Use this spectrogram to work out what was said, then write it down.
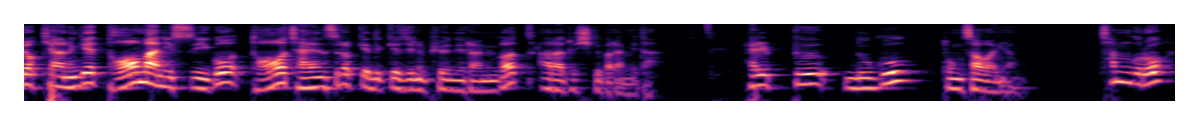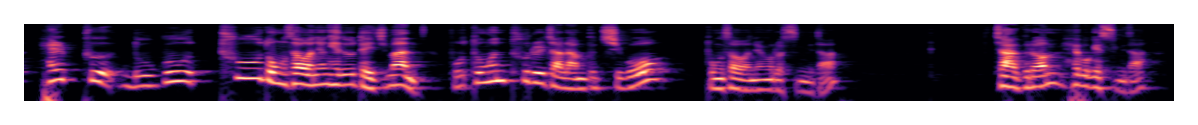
이렇게 하는 게 더 많이 쓰이고 더 자연스럽게 느껴지는 표현이라는 것 알아두시기 바랍니다. help 누구 동사원형 참고로 help 누구 to 동사원형 해도 되지만 보통은 to를 잘 안 붙이고 동사원형으로 씁니다. 자 그럼 해보겠습니다.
